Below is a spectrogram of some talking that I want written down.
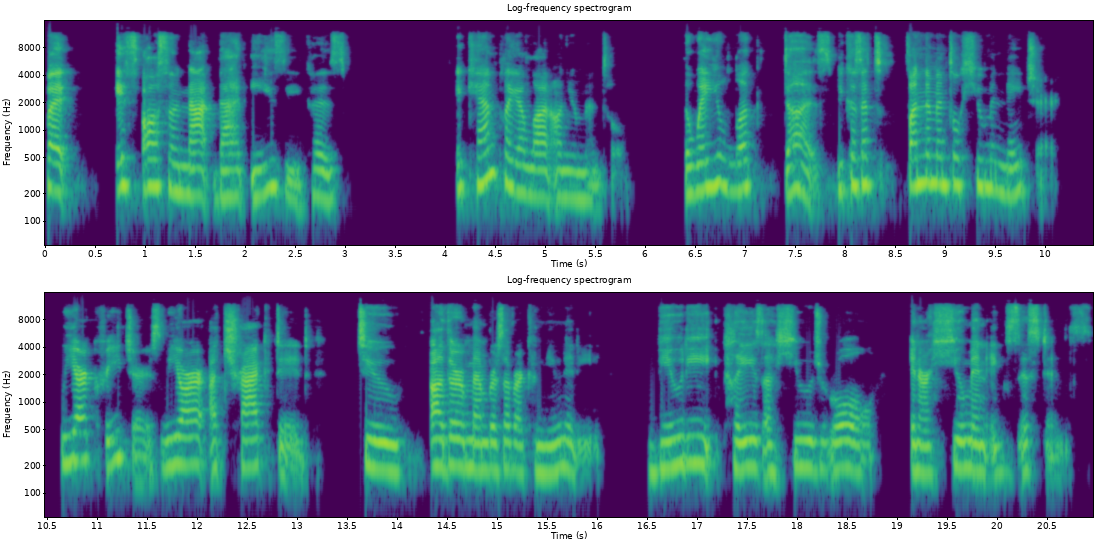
But it's also not that easy because it can play a lot on your mental. The way you look does, because that's fundamental human nature. We are creatures. We are attracted to other members of our community. Beauty plays a huge role in our human existence.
